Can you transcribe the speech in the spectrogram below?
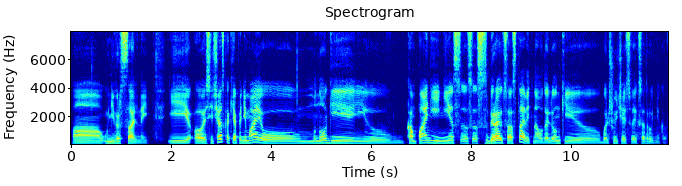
э, универсальный. И э, сейчас, как я понимаю, многие э, компании не с, с, собираются оставить на удаленке э, большую часть своих сотрудников.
